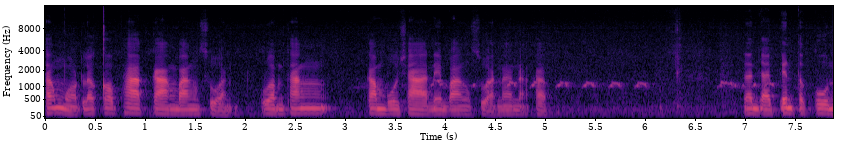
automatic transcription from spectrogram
ทั้งหมดแล้วก็ภาคกลางบางส่วน รวมทั้งกัมพูชาในบางส่วนนั่นนะครับส่วนใหญ่เป็นตระกูล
